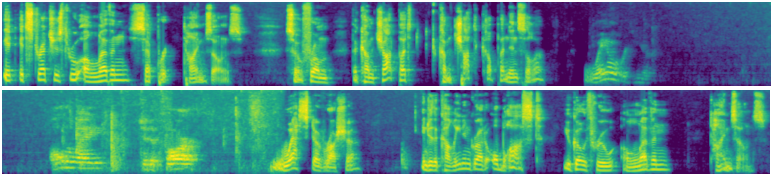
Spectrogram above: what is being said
It, it stretches through 11 separate time zones. So from the Kamchatka, Kamchatka Peninsula, way over here, all the way to the far west of Russia, into the Kaliningrad Oblast, you go through 11 time zones.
